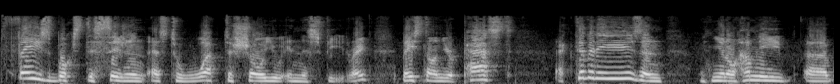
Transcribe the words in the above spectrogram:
Facebook's decision as to what to show you in this feed, right? Based on your past activities and you know how many uh,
